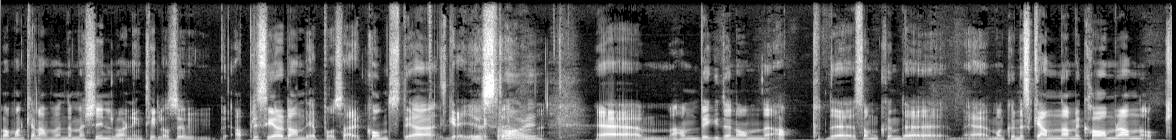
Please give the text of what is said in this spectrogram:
vad man kan använda machine learning till. Och så applicerade han det på så här konstiga grejer. Just liksom. Han, eh, han byggde någon app där, som kunde, eh, man kunde scanna med kameran och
